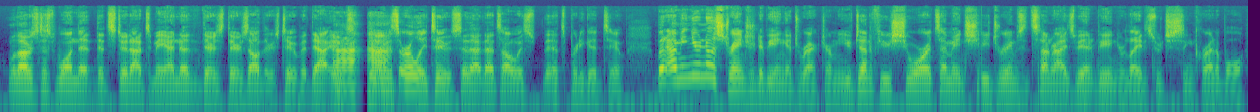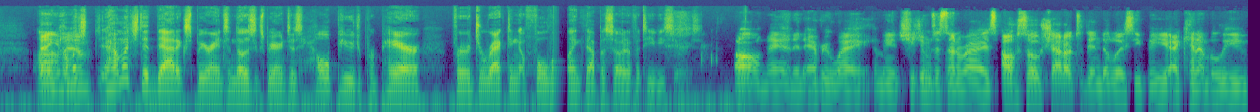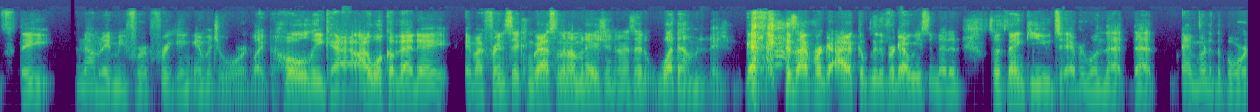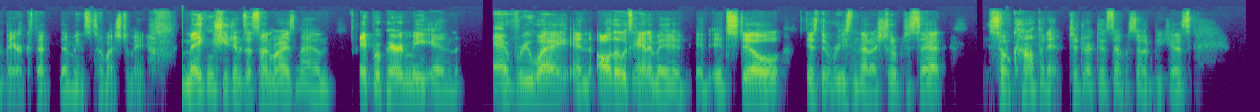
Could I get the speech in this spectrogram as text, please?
Well, that was just one that, that stood out to me. I know that there's there's others too, but that it was, Uh-huh. it was early too, so that that's always that's pretty good too. But I mean, you're no stranger to being a director. I mean, you've done a few shorts. I mean, She Dreams at Sunrise being, being your latest, which is incredible. Thank um, you, how much how much did that experience and those experiences help you to prepare for directing a full length episode of a TV series? Oh man, in every way. I mean, She Dreams of Sunrise. Also, shout out to the NAACP. I cannot believe they nominated me for a freaking image award. Like, holy cow. I woke up that day and my friend said, Congrats on the nomination. And I said, What nomination? Because I forgot I completely forgot we submitted. So thank you to everyone that that everyone at the board there, because that, that means so much to me. Making She Dreams at Sunrise, man, it prepared me in every way. And although it's animated, it, it still is the reason that I showed up to set so confident to direct this episode because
